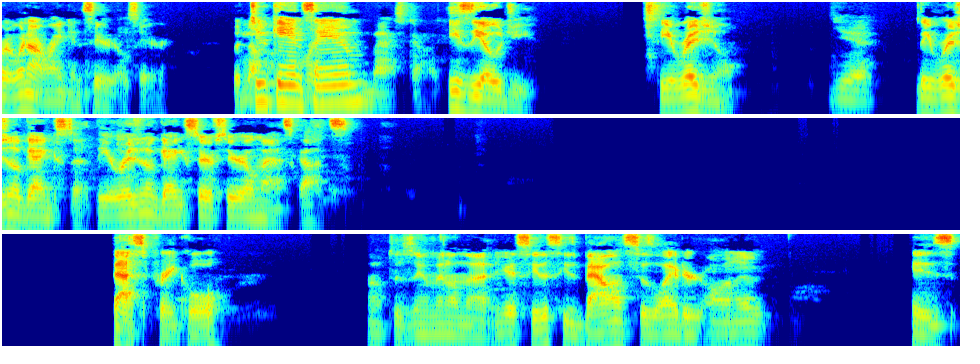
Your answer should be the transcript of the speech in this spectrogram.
We're, we're not ranking cereals here, but No, Toucan Sam, mascot. he's the OG, the original, Yeah, the original gangster, the original gangster of cereal mascots. That's pretty cool. I'll have to zoom in on that. You guys see this? He's balanced his lighter on a, his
